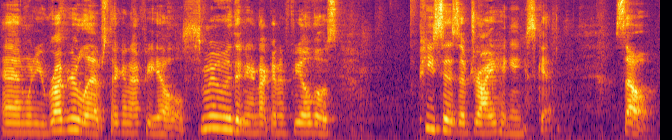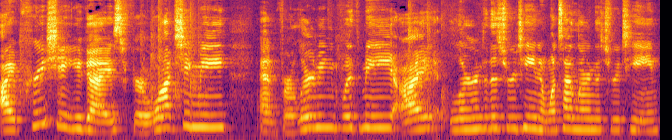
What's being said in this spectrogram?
and when you rub your lips they're going to feel smooth and you're not going to feel those pieces of dry hanging skin. So I appreciate you guys for watching me and for learning with me. I learned this routine and once I learned this routine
